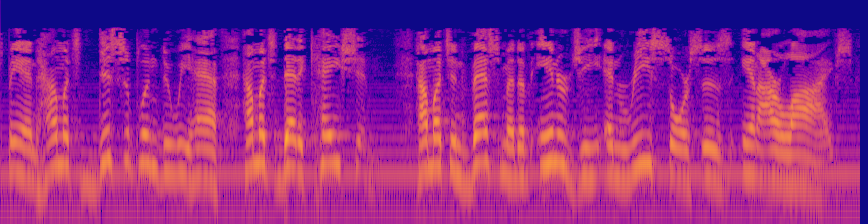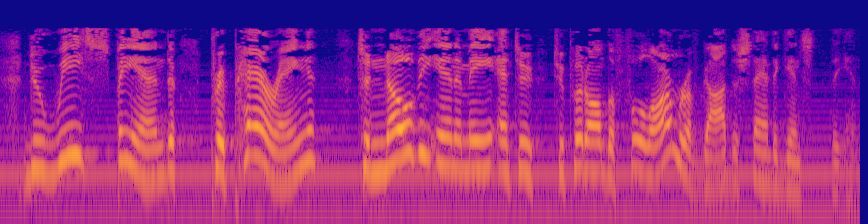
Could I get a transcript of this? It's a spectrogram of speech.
spend? How much discipline do we have? How much dedication? How much investment of energy and resources in our lives do we spend preparing to know the enemy and to, to put on the full armor of God to stand against the enemy?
